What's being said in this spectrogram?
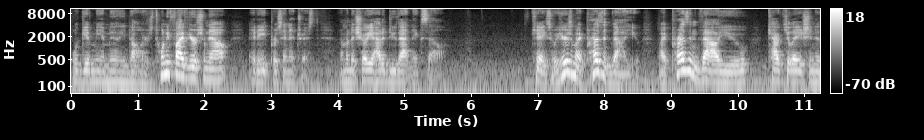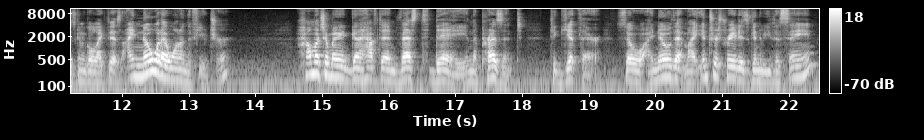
will give me a million dollars 25 years from now at 8% interest. I'm going to show you how to do that in Excel. Okay, so here's my present value. My present value calculation is going to go like this. I know what I want in the future. How much am I going to have to invest today in the present to get there? So I know that my interest rate is going to be the same,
